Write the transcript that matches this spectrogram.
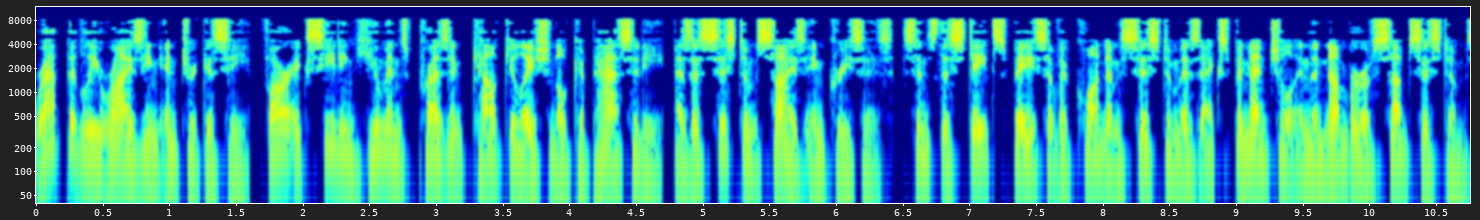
Rapidly rising intricacy, far exceeding humans' present calculational capacity, as a system size increases. Since the state space of a quantum system is exponential in the number of subsystems,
